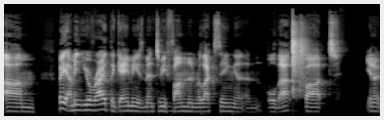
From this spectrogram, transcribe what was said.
Um, but yeah, I mean, you're right. The gaming is meant to be fun and relaxing and, and all that. But you know,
